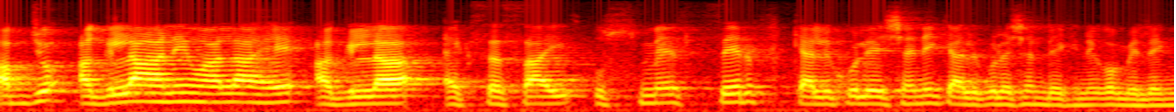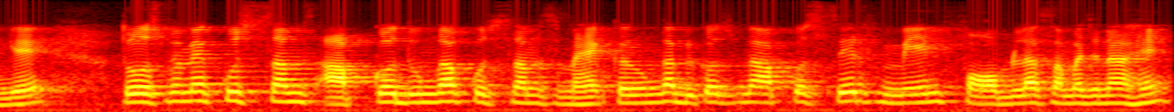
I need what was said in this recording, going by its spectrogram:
अब जो अगला आने वाला है, अगला एक्सरसाइज उसमें सिर्फ़ कैलकुलेशन ही कैलकुलेशन देखने को मिलेंगे। तो उसमें मैं कुछ सम्स आपको दूँगा, कुछ सम्स मैं करूँगा बिकॉज़ में आपको सिर्फ़ मेन फॉर्मूला समझना है।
